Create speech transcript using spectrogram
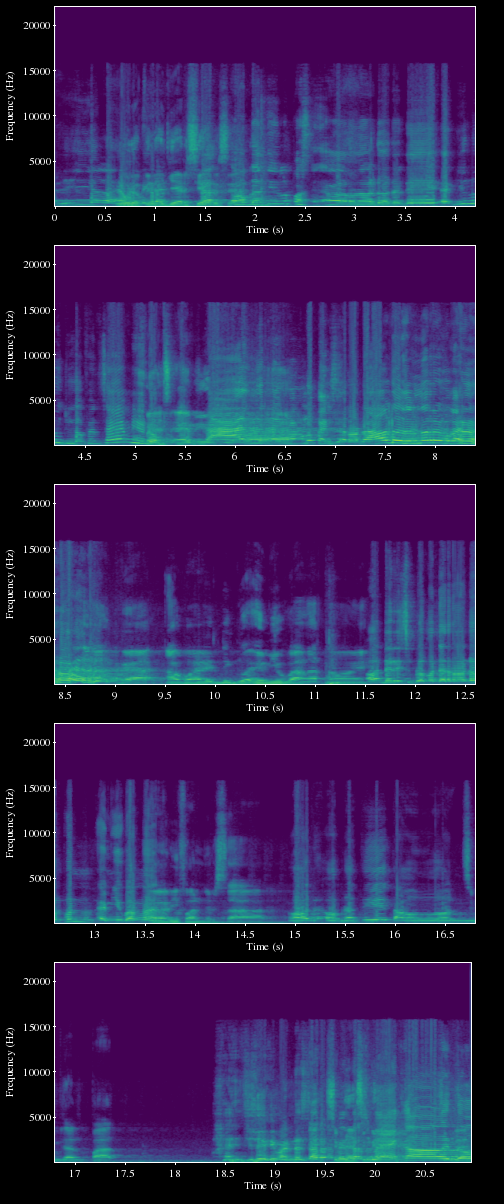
Ya, iya lah. Gua yang udah pindah jersey Nah, harusnya. Oh berarti lu pas eh, Ronaldo ada di MU lu juga fans MU dong. Fans MU. Anjir emang lu fans Ronaldo sebenarnya bukan fans. enggak awalnya ini gue MU banget noy Oh dari sebelum ada Ronaldo pun MU banget. dari Van der Sar Oh, oh berarti tahun 94 Anjir Van der Sar Peter 99 Schmeichel itu.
